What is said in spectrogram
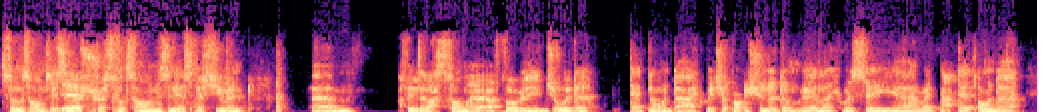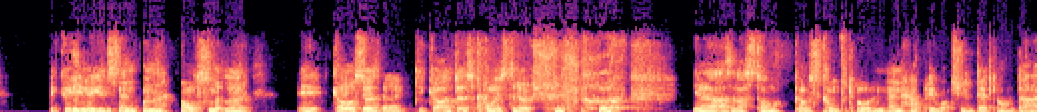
sometimes it's yeah. the most stressful time, isn't it? Especially when um, I think the last time I, I, thoroughly enjoyed a deadline day, which I probably shouldn't have done really, was the uh, Redknapp deadline day because you knew you'd spend money. Ultimately, it got us a, it got us points deduction. but, you know, that was the last time I was comfortable and, and, happy watching a deadline day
